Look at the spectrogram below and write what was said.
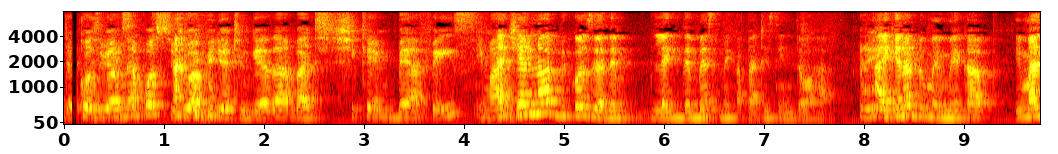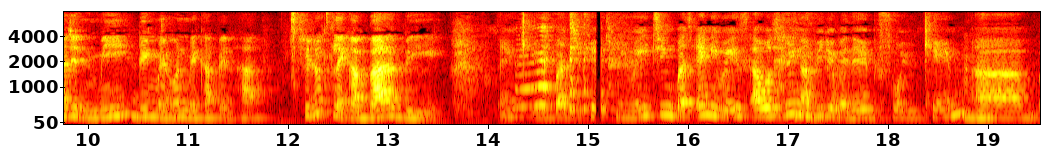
because we were supposed to do a video together, but she came bare face. I Imagine. cannot because you're the like the best makeup artist in Doha. Really? I cannot do my makeup. Imagine me doing my own makeup and her. She looks like a Barbie. Thank you, but you kept me waiting. But anyways, I was doing a video by the way before you came, um,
